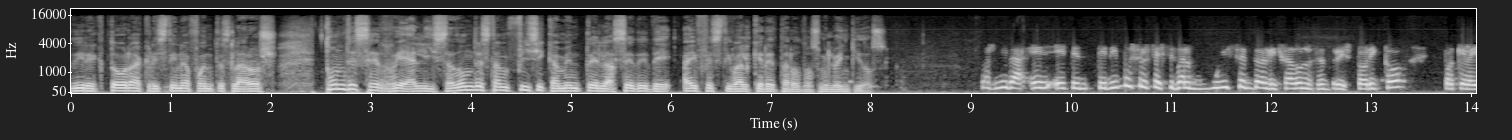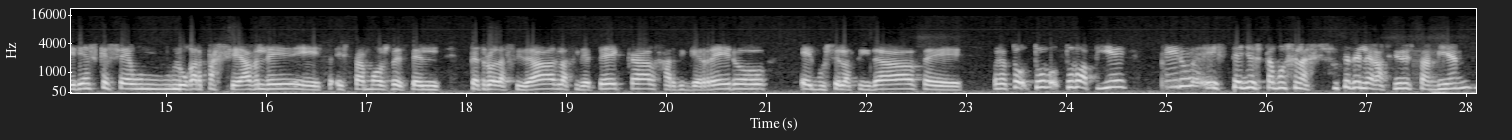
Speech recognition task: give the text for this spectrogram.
directora Cristina Fuentes Laroche, ¿dónde se realiza? ¿Dónde están físicamente la sede de Hay Festival Querétaro 2022? Pues mira, eh, eh, ten- tenemos el festival muy centralizado en el centro histórico, porque la idea es que sea un lugar paseable. estamos desde el Teatro de la Ciudad, la Cineteca, el Jardín Guerrero, el Museo de la Ciudad, eh, o sea, to- todo, todo a pie, pero este año estamos en las siete delegaciones también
